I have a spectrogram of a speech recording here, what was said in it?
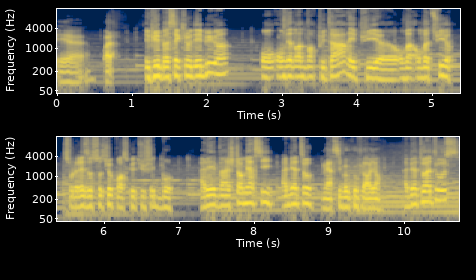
Et euh, voilà. Et puis, bah, c'est que le début. Hein. On, on, viendra te voir plus tard, et puis euh, on va on va te suivre sur les réseaux sociaux pour ce que tu fais de beau. Allez, bah, je te remercie. À bientôt. Merci beaucoup, Florian. À bientôt à tous.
